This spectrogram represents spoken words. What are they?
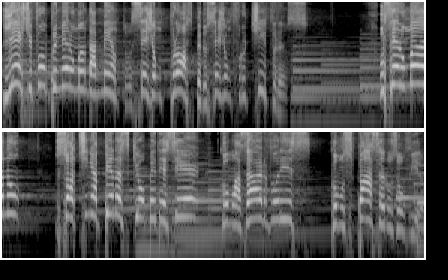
E este foi o primeiro mandamento: sejam prósperos, sejam frutíferos. O ser humano só tinha apenas que obedecer como as árvores, como os pássaros ouviram.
